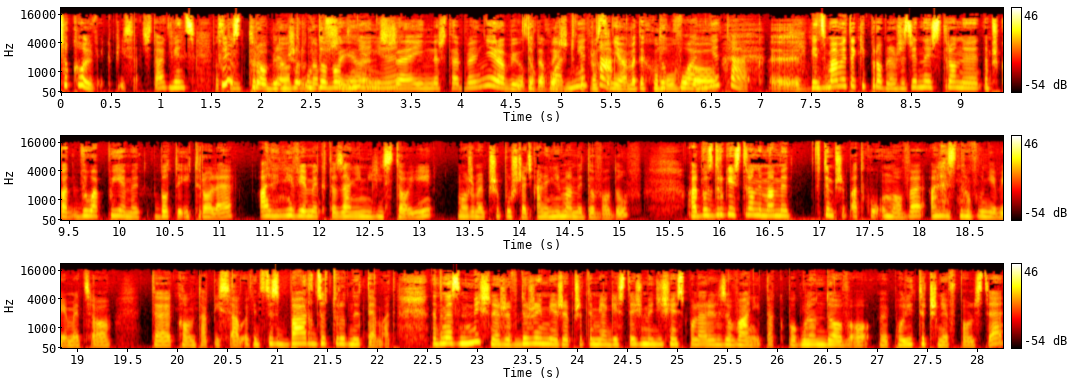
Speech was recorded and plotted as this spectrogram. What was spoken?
cokolwiek pisać, tak? Więc tu jest problem, trudno, że trudno udowodnienie... że inne sztaby nie robiły podobnej rzeczy, po prostu tak, nie mamy tych umów, Dokładnie bo, tak. Y, Więc mamy taki problem, że z jednej strony na przykład wyłapujemy boty i trole, ale nie wiemy, kto za nimi stoi, możemy przypuszczać, ale nie mamy dowodów. Albo z drugiej strony mamy w tym przypadku umowę, ale znowu nie wiemy, co te konta pisały. Więc to jest bardzo trudny temat. Natomiast myślę, że w dużej mierze przy tym, jak jesteśmy dzisiaj spolaryzowani tak poglądowo, e, politycznie w Polsce,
